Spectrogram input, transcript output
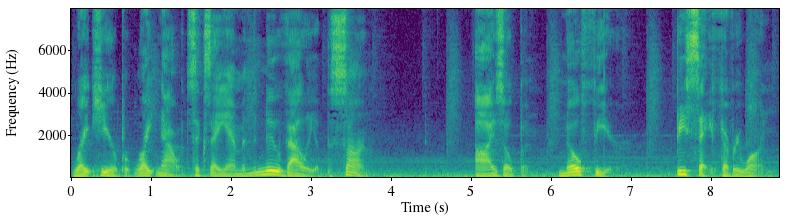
right here, but right now at 6 a.m. in the new Valley of the Sun. Eyes open, no fear. Be safe, everyone.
